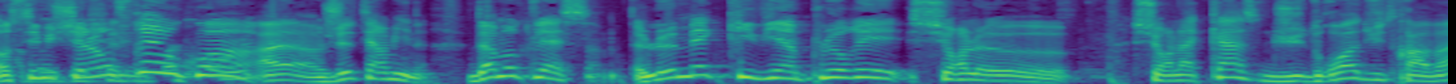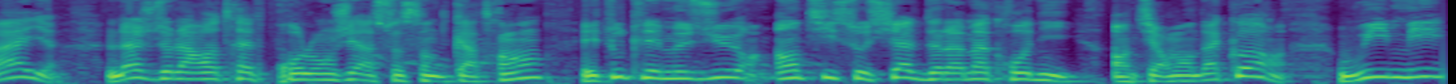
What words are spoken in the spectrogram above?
Oh, c'est Ah, Michel Onfray ou quoi Onfray. Ah, Je termine. Damoclès, le mec qui vient pleurer sur le sur la casse du droit du travail, l'âge de la retraite prolongé à 64 ans et toutes les mesures antisociales de la Macronie. Entièrement d'accord. Oui, mais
